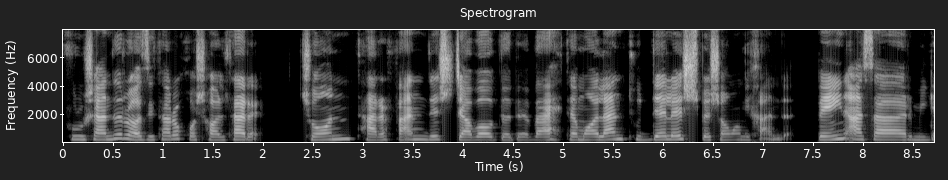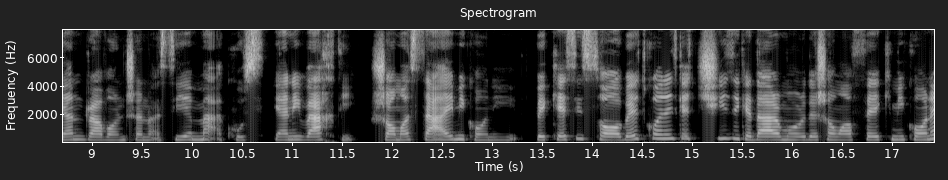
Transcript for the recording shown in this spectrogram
فروشنده راضیتر و خوشحالتره. چون ترفندش جواب داده و احتمالا تو دلش به شما میخنده. به این اثر میگن روانشناسی معکوس. یعنی وقتی شما سعی می‌کنید به کسی ثابت کنید که چیزی که در مورد شما فکر می‌کنه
